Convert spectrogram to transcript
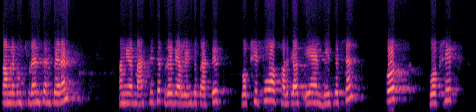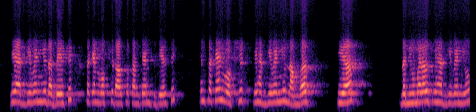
Assalamualaikum students and parents. I'm your math teacher. Today we are going to practice worksheet 2 of third class A and B section. First worksheet, we had given you the basics. Second worksheet also contains basics. In second worksheet, we had given you numbers here. The numerals we had given you.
